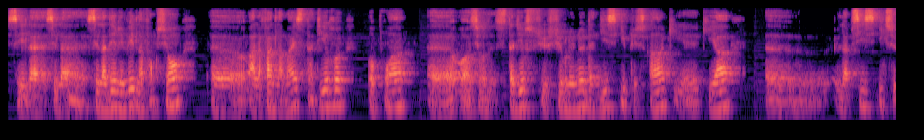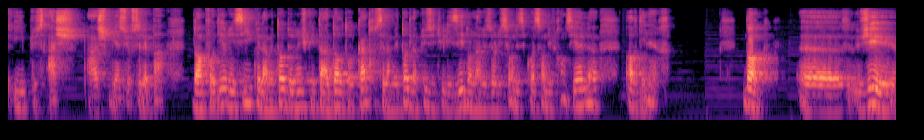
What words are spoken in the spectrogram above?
c'est la, la, la dérivée de la fonction à la fin de la maille, c'est-à-dire au point, euh, c'est-à-dire sur, le nœud d'indice i plus 1 qui, qui a euh, l'abscisse xi plus h. h, bien sûr, ce n'est pas. Donc, il faut dire ici que la méthode de Runge-Kutta d'ordre 4, c'est la méthode la plus utilisée dans la résolution des équations différentielles ordinaires. Donc, j'ai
